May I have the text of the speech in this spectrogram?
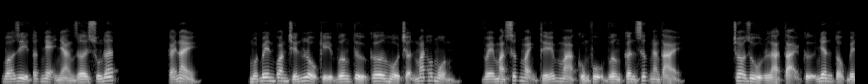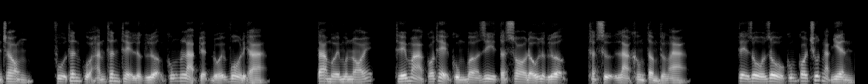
Vợ dì tất nhẹ nhàng rơi xuống đất. Cái này một bên quan chiến lộ kỷ vương tử cơ hồ trận mắt hốc mồm, về mặt sức mạnh thế mà cùng phụ vương cân sức ngang tài. Cho dù là tại cự nhân tộc bên trong, phụ thân của hắn thân thể lực lượng cũng là tuyệt đối vô địch a. Ta mới muốn nói, thế mà có thể cùng bờ di tật so đấu lực lượng, thật sự là không tầm thường a. Tệ rồ rồ cũng có chút ngạc nhiên,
